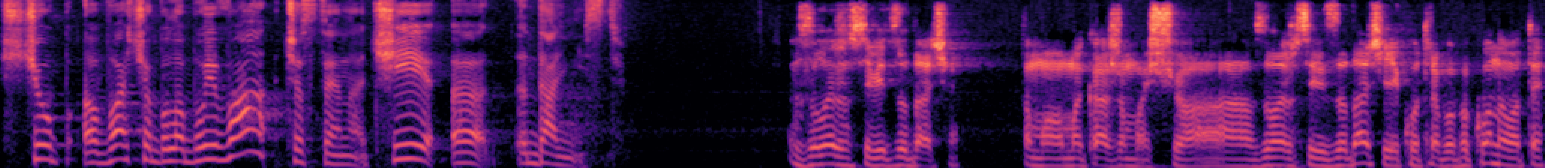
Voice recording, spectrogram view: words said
щоб е, важча була бойова частина чи е, дальність? В залежності від задачі. Тому ми кажемо, що в залежності від задачі, яку треба виконувати,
